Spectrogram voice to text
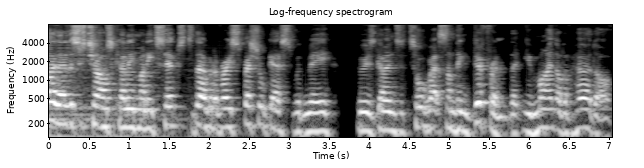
Hi there, this is Charles Kelly, Money Tips. Today I've got a very special guest with me who is going to talk about something different that you might not have heard of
